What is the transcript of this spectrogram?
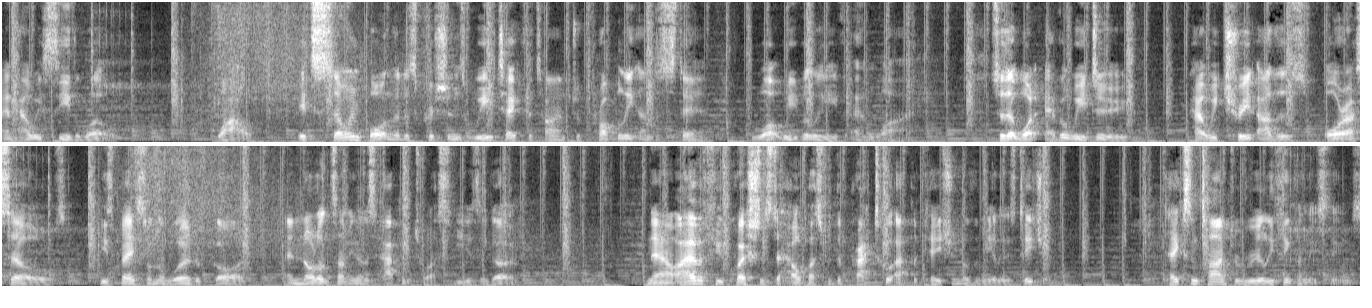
and how we see the world. Wow, it's so important that as Christians we take the time to properly understand what we believe and why, so that whatever we do, how we treat others or ourselves, is based on the Word of God and not on something that has happened to us years ago. Now, I have a few questions to help us with the practical application of Amelia's teaching. Take some time to really think on these things.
